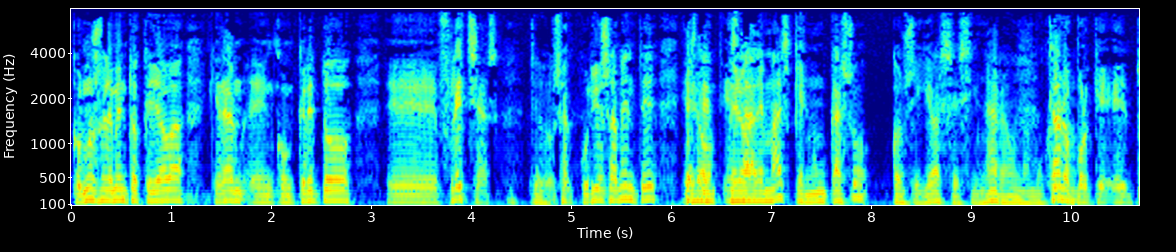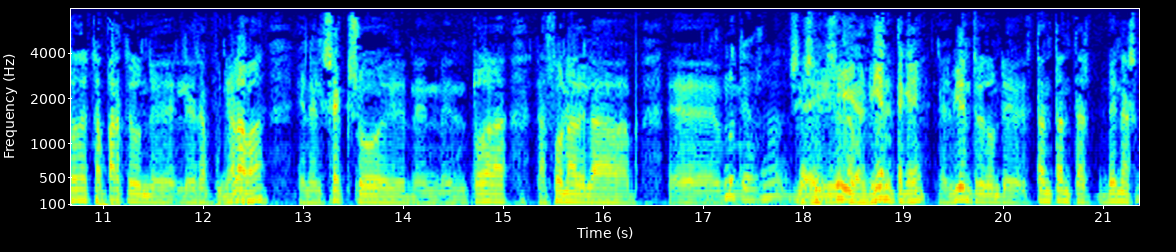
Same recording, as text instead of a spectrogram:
con unos elementos que llevaba que eran en concreto eh, flechas. O sea, curiosamente... Pero, este, pero además que en un caso consiguió asesinar a una mujer. Claro, porque eh, toda esta parte donde les apuñalaba, en el sexo, en, toda la, zona de la... Eh, glúteos, ¿no? Sí, sí, el vientre. El vientre, donde están tantas venas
